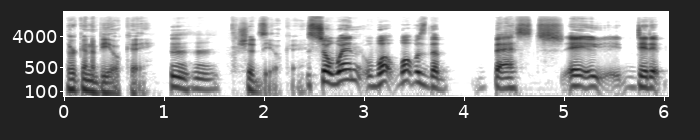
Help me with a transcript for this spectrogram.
they're going to be okay. Mm-hmm. Should be okay. So when what what was the best? eh, Did it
